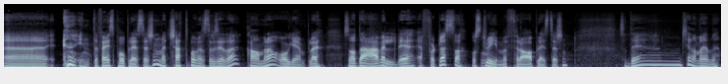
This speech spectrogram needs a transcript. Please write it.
uh, interface på PlayStation med chat på venstre side, kamera og gameplay. Sånn at det er veldig effortless da, å streame fra PlayStation. Så det mm, kjenner jeg meg igjen i.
